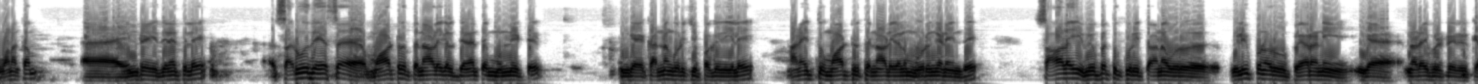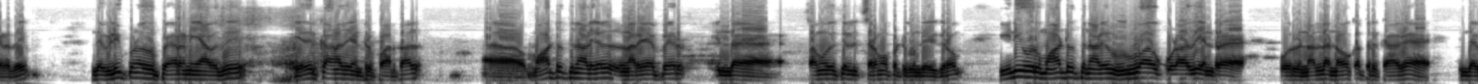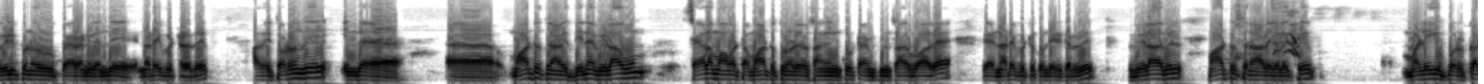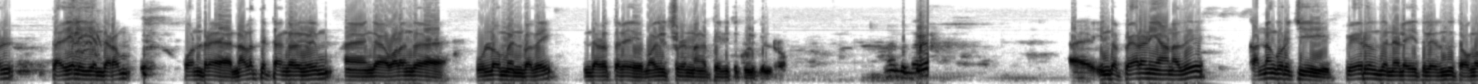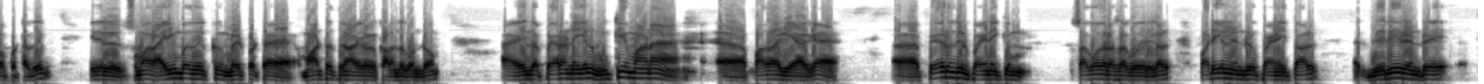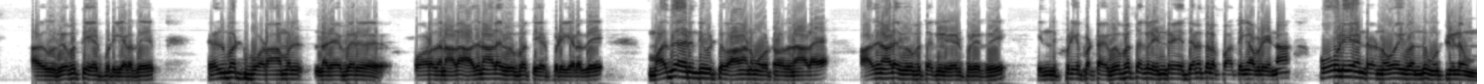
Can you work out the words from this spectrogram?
வணக்கம். இன்றைய தினத்திலே சர்வதேச மாற்றுத்திறனாளிகள் தினத்தை முன்னிட்டு இங்கே கண்ணங்குறிச்சி பகுதியிலே அனைத்து மாற்றுத்திறனாளிகளும் ஒருங்கிணைந்து சாலை விபத்து குறித்தான ஒரு விழிப்புணர்வு பேரணி இங்கே நடைபெற்று இருக்கிறது. இந்த விழிப்புணர்வு பேரணியாவது எதற்கானது என்று பார்த்தால் மாற்றுத்திறனாளிகள் நிறைய பேர் இந்த சமூகத்தில் சிரமப்பட்டு கொண்டிருக்கிறோம். இனி ஒரு மாற்றுத்திறனாளிகள் உருவாகக்கூடாது என்ற ஒரு நல்ல நோக்கத்திற்காக இந்த விழிப்புணர்வு பேரணி வந்து நடைபெற்றது. அதைத் தொடர்ந்து இந்த மாற்றுத்திறனாளி தின விழாவும் சேலம் மாவட்ட மாற்றுத்திறனாளிகள் சங்கம் கூட்டமைப்பின் சார்பாக இங்க நடைபெற்றுக் கொண்டிருக்கிறது. விழாவில் மாற்றுத்திறனாளிகளுக்கு மளிகை பொருட்கள் தையல் இயந்திரம் போன்ற நலத்திட்டங்களையும் இங்கே வழங்க உள்ளோம் என்பதை இந்த இடத்துல மகிழ்ச்சியுடன் நாங்கள் தெரிவித்துக் கொள்கின்றோம். அஹ், இந்த பேரணியானது கண்ணங்குறிச்சி பேருந்து நிலையத்திலிருந்து துவங்கப்பட்டது. இதில் சுமார் ஐம்பதுக்கும் மேற்பட்ட மாற்றுத்திறனாளிகள் கலந்து கொண்டோம். இந்த பேரணியில் முக்கியமான பதாகையாக பேருந்தில் பயணிக்கும் சகோதர சகோதரிகள் படியில் நின்று பயணித்தால் திடீரென்று அது விபத்து ஏற்படுகிறது. ஹெல்மெட் போடாமல் நிறைய பேர் போகிறதுனால அதனால விபத்து ஏற்படுகிறது. மது அருந்திவிட்டு வாகனம் ஓட்டுறதுனால அதனால விபத்துகள் ஏற்படுகிறது. இந்த இப்படிப்பட்ட விபத்துகள் இன்றைய தினத்துல பாத்தீங்க அப்படின்னா போலியோ என்ற நோய் வந்து முற்றிலும்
